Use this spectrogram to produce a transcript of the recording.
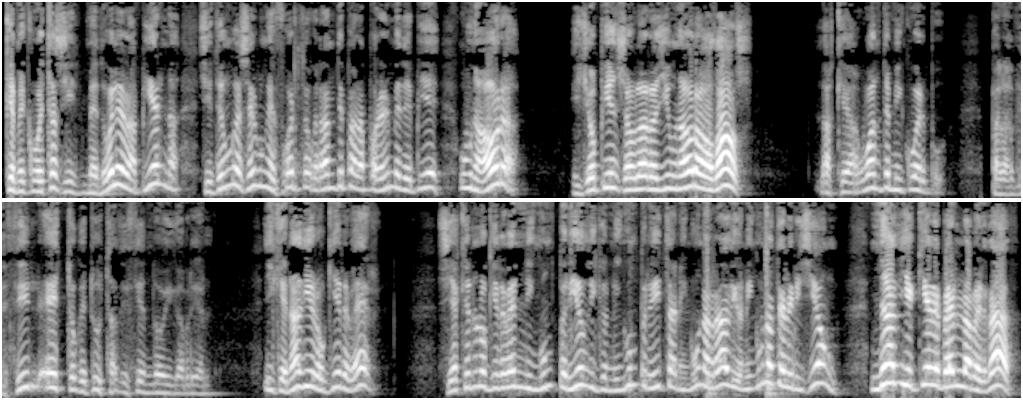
que me cuesta si me duele la pierna, si tengo que hacer un esfuerzo grande para ponerme de pie una hora? Y yo pienso hablar allí una hora o dos, las que aguante mi cuerpo, para decir esto que tú estás diciendo hoy, Gabriel. Y que nadie lo quiere ver. Si es que no lo quiere ver ningún periódico, ningún periodista, ninguna radio, ninguna televisión. Nadie quiere ver la verdad.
